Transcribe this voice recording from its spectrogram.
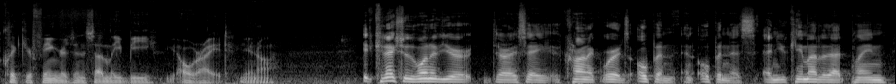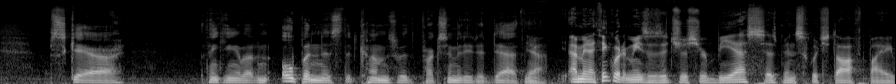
click your fingers and suddenly be all right, you know. It connects with one of your, dare I say, chronic words, open and openness. And you came out of that plane scare thinking about an openness that comes with proximity to death. Yeah. I mean, I think what it means is it's just your BS has been switched off by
